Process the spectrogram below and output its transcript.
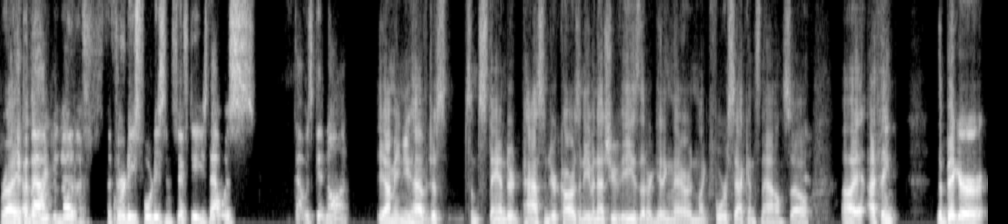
Right. Think I about we, you know the, the 30s, 40s, and 50s. That was that was getting on. Yeah, I mean, you have just some standard passenger cars and even SUVs that are getting there in like four seconds now. So. Uh, I think the bigger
